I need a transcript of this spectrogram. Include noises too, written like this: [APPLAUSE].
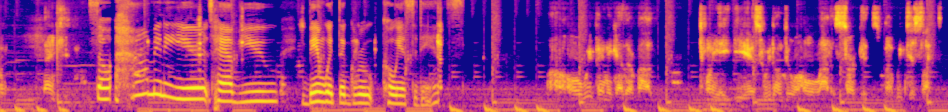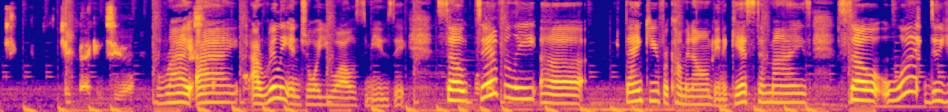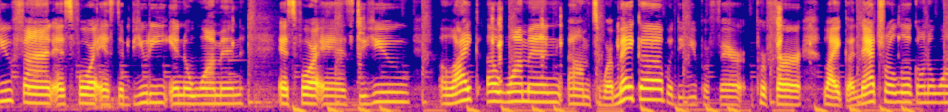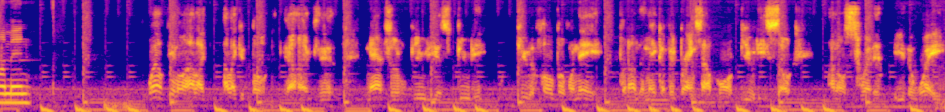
Thank you. So, how many years have you been with the group Coincidence? Been together about 28 years. We don't do a whole lot of circuits, but we just like to kick, kick back and chill. Right. I I really enjoy you all's music. So definitely uh thank you for coming on, being a guest of mine. So what do you find as far as the beauty in a woman? As far as do you like a woman um, to wear makeup or do you prefer prefer like a natural look on a woman? Well, you know, I like I like it both. Natural beauty is beauty, beautiful, but when they put on the makeup, it brings out more beauty. So I don't sweat it either way.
